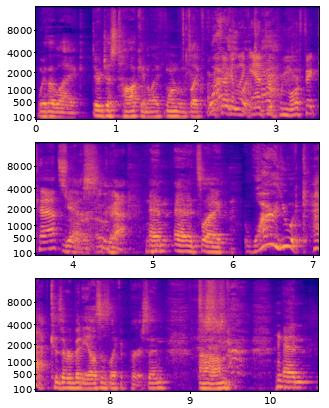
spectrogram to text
where they're like they're just talking, like one was like, Are we "Why are talking you like a cat?" anthropomorphic cats? or- Yes, okay. yeah, and and it's like, why are you a cat? Because everybody else is like a person, um, and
